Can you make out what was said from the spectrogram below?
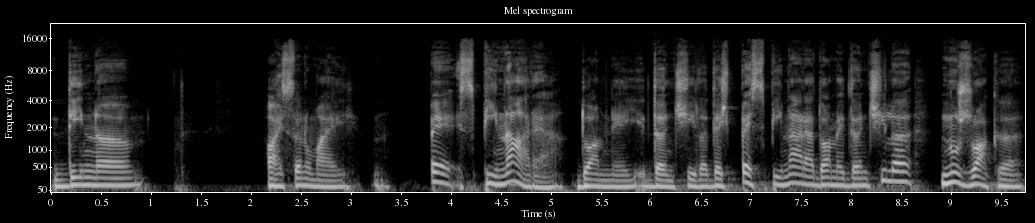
din, uh, hai să nu mai, pe spinarea doamnei Dăncilă. Deci pe spinarea doamnei Dăncilă nu joacă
